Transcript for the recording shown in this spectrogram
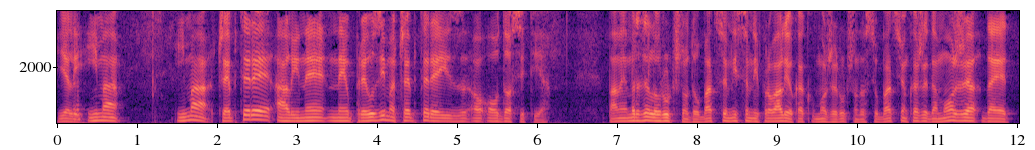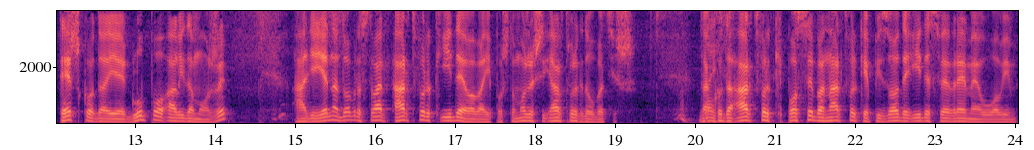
jeli, ima, ima čeptere, ali ne, ne preuzima čeptere iz Audacity-a pa me mrzelo ručno da ubacujem, nisam ni provalio kako može ručno da se ubacuje, on kaže da može, da je teško, da je glupo, ali da može, ali je jedna dobra stvar, artwork ide ovaj, pošto možeš i artwork da ubaciš. Nice. Tako da artwork, poseban artwork epizode ide sve vreme u ovim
